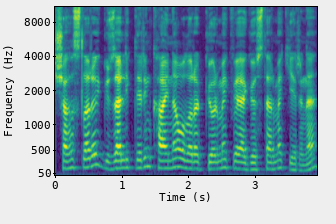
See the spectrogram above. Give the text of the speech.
şahısları güzelliklerin kaynağı olarak görmek veya göstermek yerine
